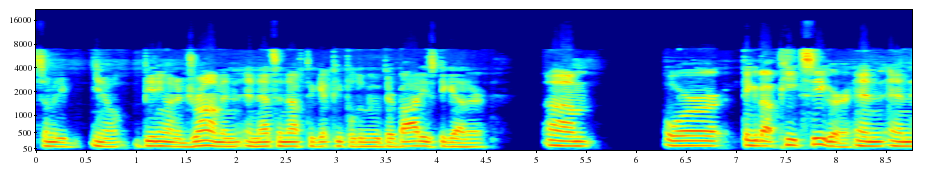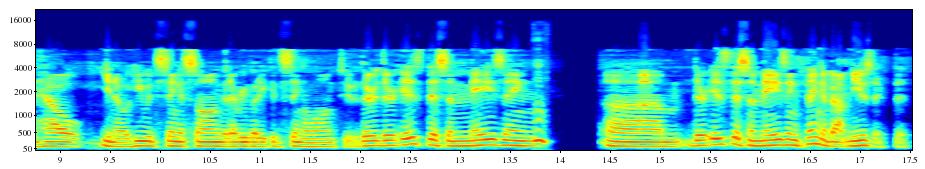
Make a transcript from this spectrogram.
somebody, you know, beating on a drum and, and that's enough to get people to move their bodies together. Um, or think about Pete Seeger and, and how, you know, he would sing a song that everybody could sing along to. There, there is this amazing, hmm. um, there is this amazing thing about music that,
